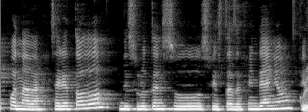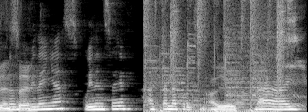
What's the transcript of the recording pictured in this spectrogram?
que, pues nada, sería todo. Disfruten sus fiestas de fin de año, fiestas Cuídense. navideñas. Cuídense. Hasta la próxima. adiós. Bye.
